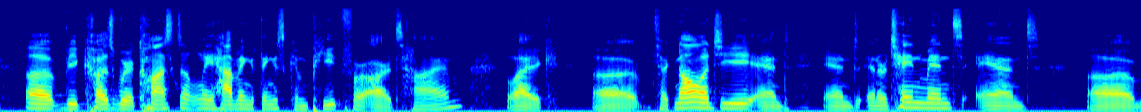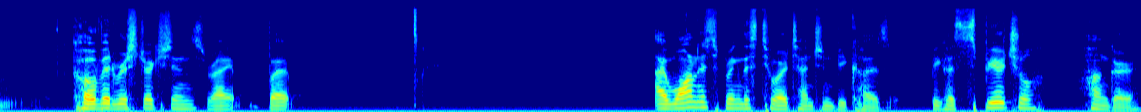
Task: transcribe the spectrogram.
uh, because we're constantly having things compete for our time, like uh, technology and, and entertainment and um, COVID restrictions, right? But I wanted to bring this to our attention because, because spiritual hunger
